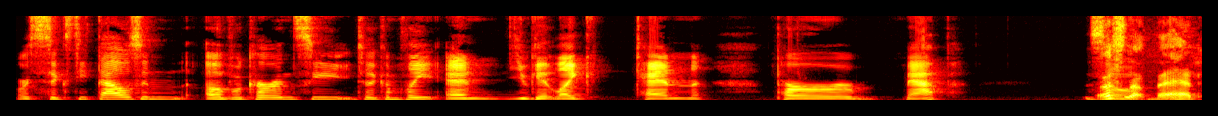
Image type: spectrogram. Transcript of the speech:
or sixty thousand of a currency to complete, and you get like ten per map. That's not bad.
